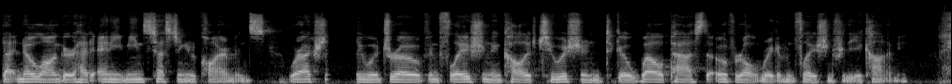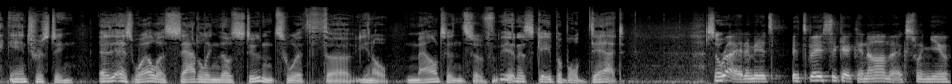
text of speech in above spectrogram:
that no longer had any means testing requirements were actually what drove inflation in college tuition to go well past the overall rate of inflation for the economy. Interesting, as well as saddling those students with uh, you know mountains of inescapable debt. So right, I mean it's it's basic economics. When you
